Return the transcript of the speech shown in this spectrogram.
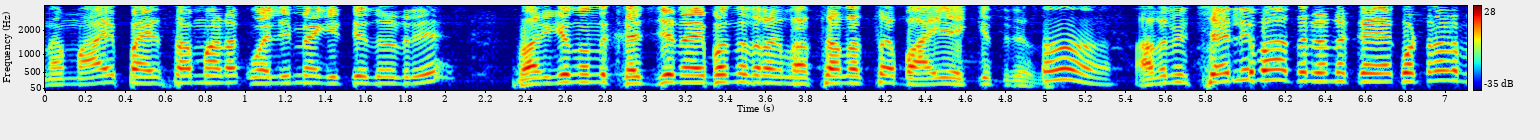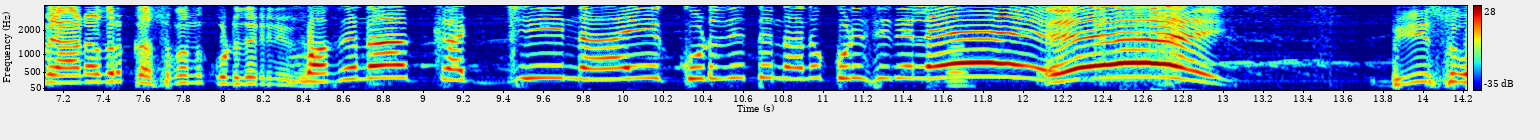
ನಮ್ಮ ಆಯ್ ಪಾಯಸ ಮಾಡಕ್ ಒಲಿ ಮ್ಯಾಗ ಇಟ್ಟಿದ್ರಲ್ರಿ ಹೊರಗಿನ ಒಂದು ಕಜ್ಜಿ ನಾಯಿ ಬಂದ್ ಅದ್ರಾಗ ಲಚ್ಚ ಲಚ್ಚ ಬಾಯಿ ಹಾಕಿದ್ರಿ ಅದು. ಹ್ಮ್. ಅದನ್ನ ಚಲಿ ಬಾತ್ ನನ್ನ ಕೈ ಕೊಟ್ಟಾರ ಬ್ಯಾಡಾದ್ರು ಕಸ್ಕೊಂಡ್ ಕುಡಿದ್ರಿ ನೀವು. ಮಗನ ಕಜ್ಜಿ ನಾಯಿ ಕುಡಿದಿದ್ದು ನಾನು ಕುಡಿಸಿದಿಲ್ಲೇ ಏಯ್! ಬೀಸುವ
